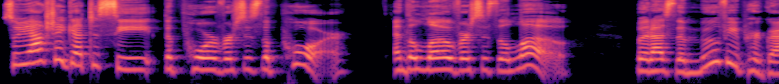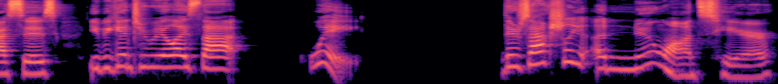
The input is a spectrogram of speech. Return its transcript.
So you actually get to see the poor versus the poor, and the low versus the low. But as the movie progresses, you begin to realize that, wait, there's actually a nuance here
